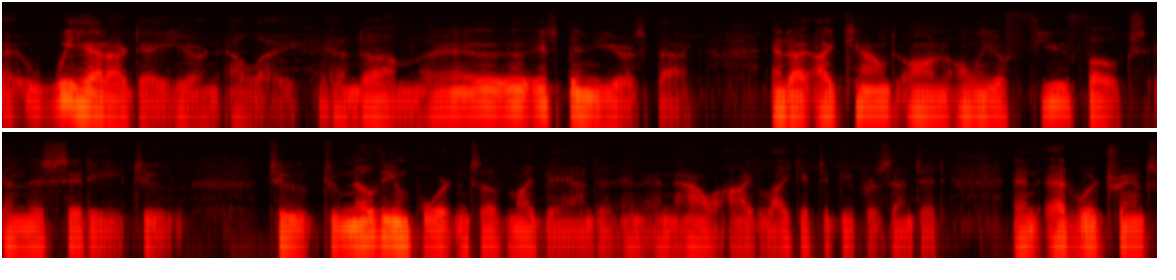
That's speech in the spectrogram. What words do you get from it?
uh, we had our day here in L.A. and um, uh, it's been years back, and I, I count on only a few folks in this city to to to know the importance of my band and, and how I like it to be presented. And Edward Trans-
